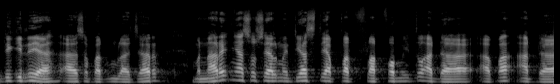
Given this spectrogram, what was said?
Jadi gini ya, eh, sobat pembelajar, menariknya sosial media setiap plat- platform itu ada apa? Ada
